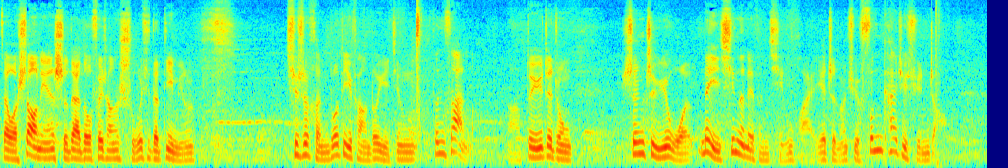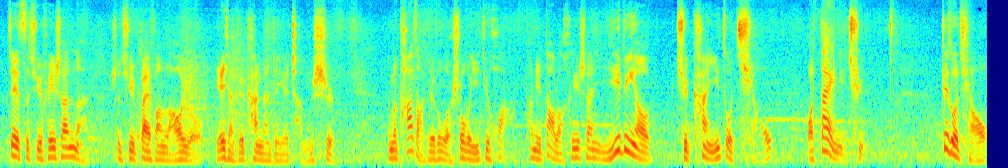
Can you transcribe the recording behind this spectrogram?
在我少年时代都非常熟悉的地名，其实很多地方都已经分散了。啊，对于这种深至于我内心的那份情怀，也只能去分开去寻找。这次去黑山呢，是去拜访老友，也想去看看这些城市。那么他早就跟我说过一句话，他说你到了黑山一定要去看一座桥，我带你去。这座桥，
